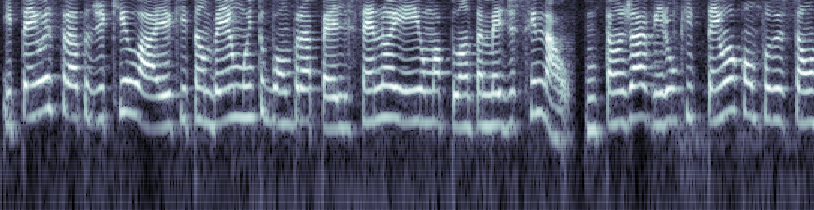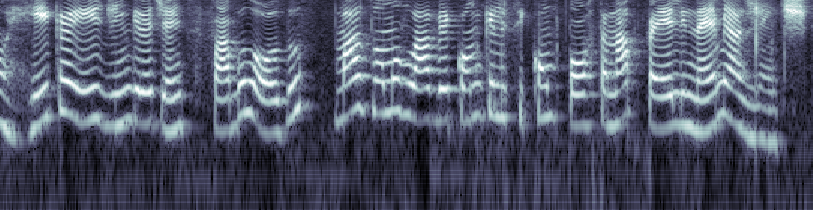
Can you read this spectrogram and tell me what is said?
E tem o extrato de quilaia, que também é muito bom para a pele, sendo aí uma planta medicinal. Então já viram que tem uma composição rica aí de ingredientes fabulosos. Mas vamos lá ver como que ele se comporta na pele, né, minha gente?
